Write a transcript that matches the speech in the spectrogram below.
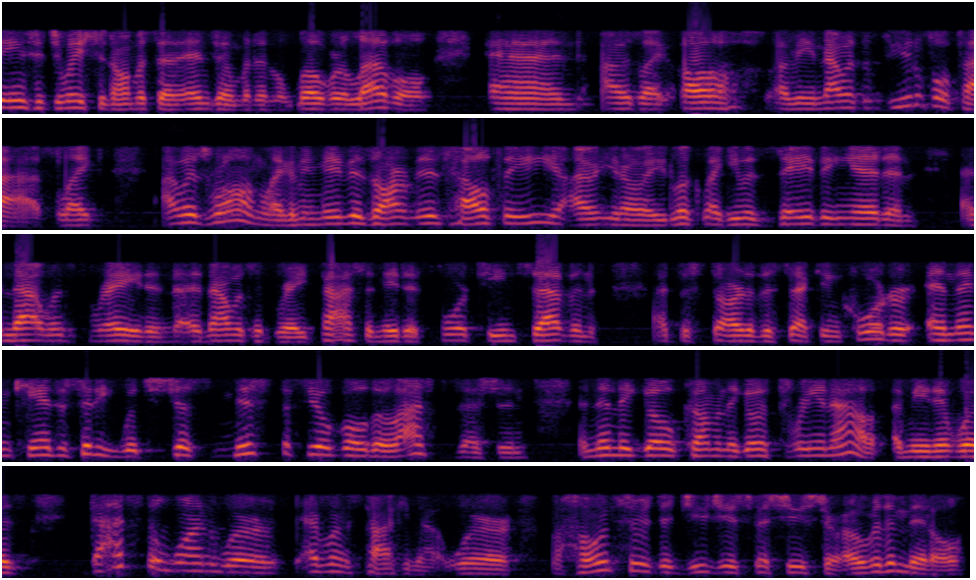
same situation, almost at the end zone, but at a lower level, and I was like, oh, I mean, that was a beautiful pass. Like I was wrong. Like I mean, maybe his arm is healthy. I, you know, he looked like he was saving it, and and that was great, and, and that was a great pass. It made it 14-7 at the start of the second quarter, and then Kansas City, which just missed the field goal their last possession, and then they go come and they go three and out. I mean, it was that's the one where everyone's talking about where Mahomes threw the Juju Smith-Schuster over the middle,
